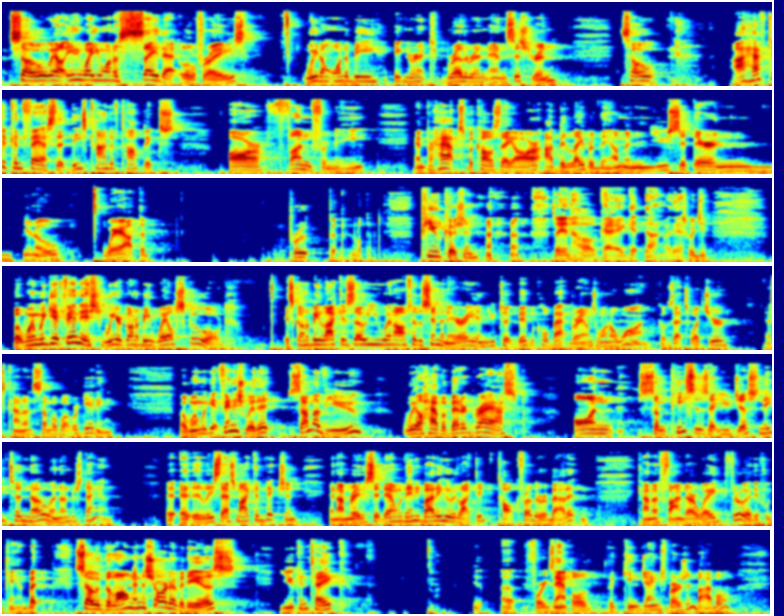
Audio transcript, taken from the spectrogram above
So, well, any way you want to say that little phrase, we don't want to be ignorant, brethren and sisterin. So, I have to confess that these kind of topics are fun for me. And perhaps because they are, I belabor them, and you sit there and, you know, wear out the pew cushion, saying, okay, get done with this, would you? But when we get finished, we are going to be well schooled. It's going to be like as though you went off to the seminary and you took Biblical Backgrounds 101, because that's what you're, that's kind of some of what we're getting. But when we get finished with it, some of you will have a better grasp on some pieces that you just need to know and understand. At, at least that's my conviction. And I'm ready to sit down with anybody who would like to talk further about it and kind of find our way through it if we can. But so the long and the short of it is you can take, uh, for example, the King James Version Bible,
